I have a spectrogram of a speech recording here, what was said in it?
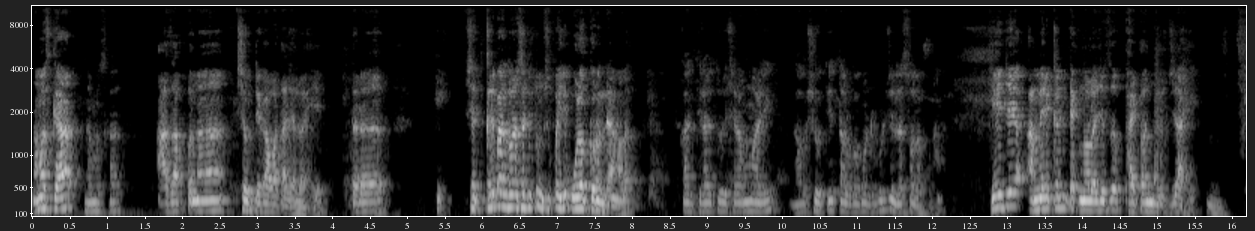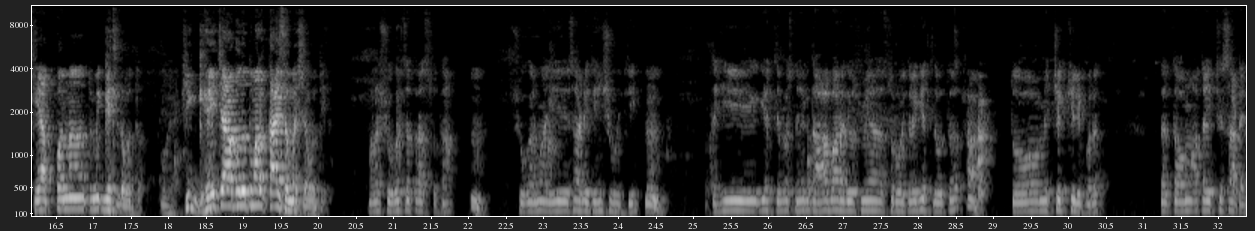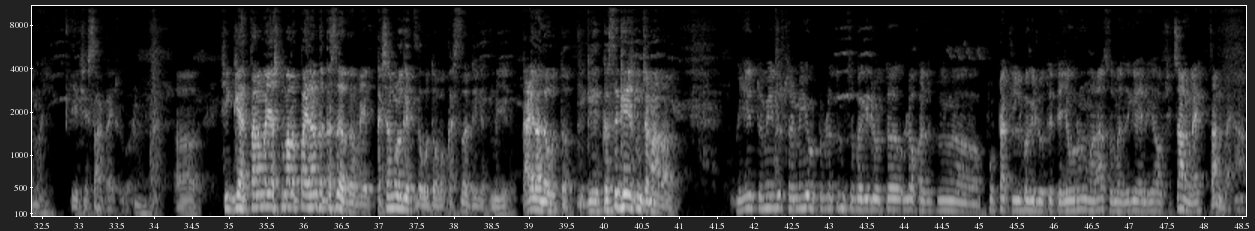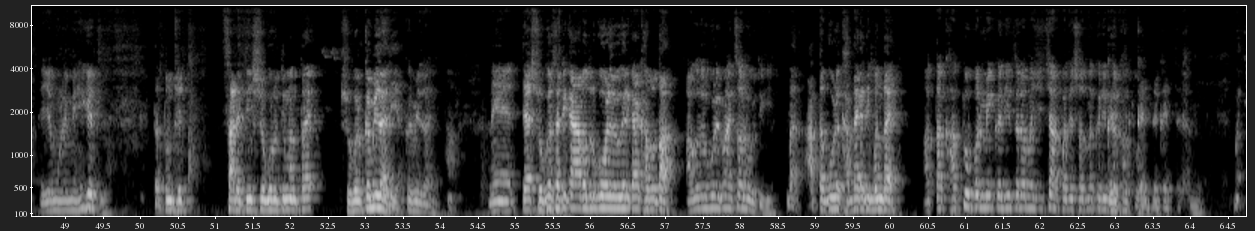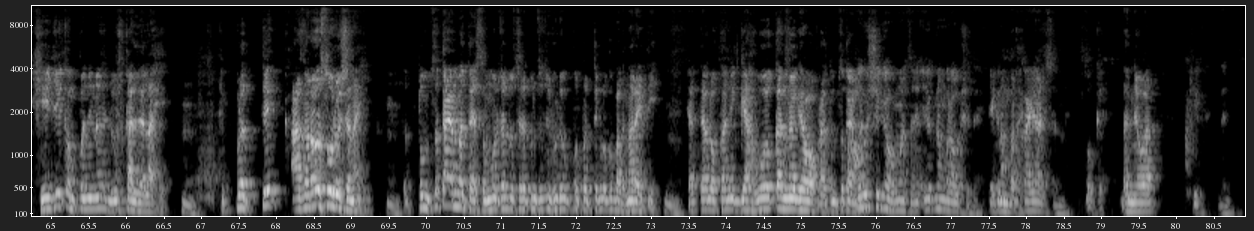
नमस्कार. नमस्कार. आज आपण शेवटे गावात आलेलो आहे. तर हे शेतकरी बांधवांसाठी तुमची पहिली ओळख करून द्या आम्हाला. कांतीलाल तुळशीराम माळी गाव शेवती तालुका पंढरपूर जिल्हा सोलापूर. हे. जे अमेरिकन टेक्नॉलॉजीचं फायटॉन ज्यूस जे आहे हम्म. हे आपण तुम्ही घेतलं होतं. होय. ही घ्यायच्या अगोदर तुम्हाला काय समस्या होती? मला शुगरचा त्रास होता. हम्म. शुगर माझी साडेतीनशे होती. हम्म. आता ही घेतल्यापासून एक दहा बारा दिवस मी सुरुवातीला घेतलं होतं. हा. तो मी चेक केली परत. तर तेव्हा मग आता एकशे साठ आहे माझी. एकशे साठ आहे शुगर ही घेताना म्हणजे असं तुम्हाला पहिल्यांदा कसं म्हणजे कशामुळे घेतलं होतं बाबा? कशासाठी घेतलं? म्हणजे काय झालं होतं? की घे कसं घ्यायचं तुमच्या मागाला म्हणजे तुम्ही दुसरं मी युट्यूबला तुमचं बघितलं होतं लोकांचं तुम्ही फूड टाकलेलं बघितलं होतं. त्याच्यावरून मला समजलं की हे औषध चांगलं आहे. चांगलं आहे हा. त्याच्यामुळे मी हे घेतलं. तर तुमची साडेतीन शुगर होती म्हणताय शुगर कमी झाली आहे. कमी झाली. आणि त्या शुगरसाठी काय अगोदर गोळे वगैरे काय खात होता? अगोदर गोळी माझी चालू होती की. बरं. आता गोळे खाताय का ती बंद आहे आता खातो पण मी कधी तर म्हणजे चार पाच दिवसात कधी तर खातो काहीतरी- काहीतरी. हम्म. मग हे जे कंपनीनं ज्यूस काढलेला आहे हम्म. हे प्रत्येक आजारावर सोल्युशन आहे हम्म. तर तुमचं काय मत आहे समोरच्या दुसऱ्या तुमचं जे व्हिडिओ प्रत्येक लोक बघणार आहे ते हम्म. ह्या त्या लोकांनी घ्यावं का न घ्यावं वापरा तुमचं काय मत आहे? अवश्य घ्यावं माणसाने एक नंबर औषध आहे एक नंबर आहे काही अडचण नाही ओके धन्यवाद ठीक धन्यवाद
